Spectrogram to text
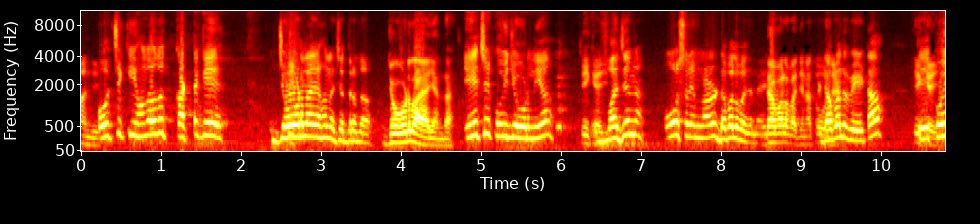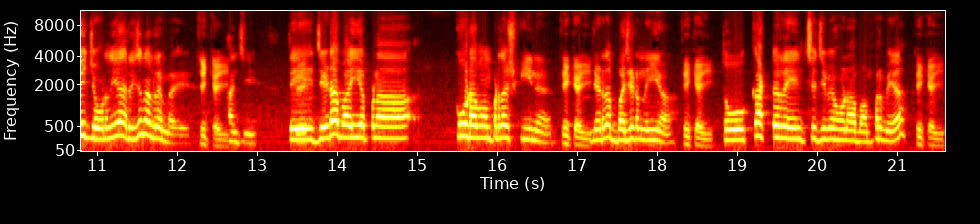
ਹਾਂਜੀ। ਉਹ ਚ ਕੀ ਹੁੰਦਾ ਉਹ ਕੱਟ ਕੇ ਜੋੜ ਲਾਇਆ ਹੁੰਦਾ ਚੱਦਰ ਦਾ। ਜੋੜ ਲਾਇਆ ਜਾਂਦਾ। ਇਹ ਚ ਕੋਈ ਜੋੜ ਨਹੀਂ ਆ। ਠੀਕ ਹੈ ਜੀ। ਵਜਨ ਉਸ ਰਿਮ ਨਾਲੋਂ ਡਬਲ ਵਜਨ ਹੈ ਡਬਲ ਵਜਣਾ ਤੋਂ ਡਬਲ weight ਆ ਹੈ ਤੇ ਕੋਈ ਜੋੜ ਨਹੀਂ ਆ origignal ਰਿਮ ਹੈ ਇਹ। ਠੀਕ ਹੈ ਜੀ। ਹਾਂਜੀ। ਤੇ ਜਿਹੜਾ ਬਾਈ ਆਪਣਾ ਘੋੜਾ ਬੰਪਰ ਦਾ ਸ਼ੌਕੀਨ ਹੈ ਠੀਕ ਹੈ ਜੀ। ਜਿਹੜਾ ਦਾ ਬਜਟ ਨਹੀਂ ਆ ਠੀਕ ਹੈ ਜੀ। ਤੋ ਘੱਟ ਰੇਂਜ ਚ ਜਿਵੇਂ ਹੁਣ ਆ ਬੰਪਰ ਪਿਆ ਠੀਕ ਹੈ ਜੀ।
